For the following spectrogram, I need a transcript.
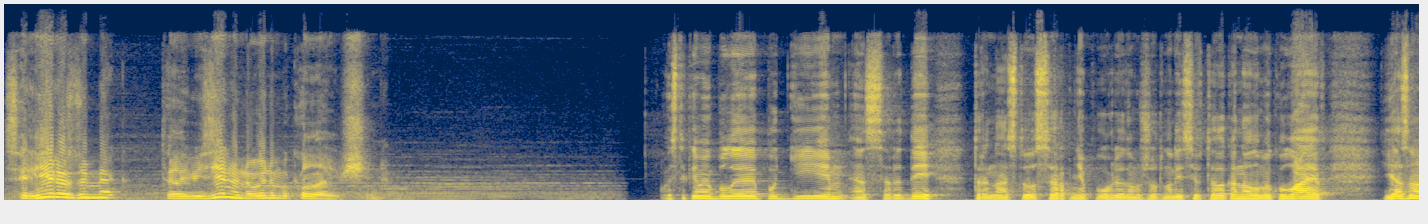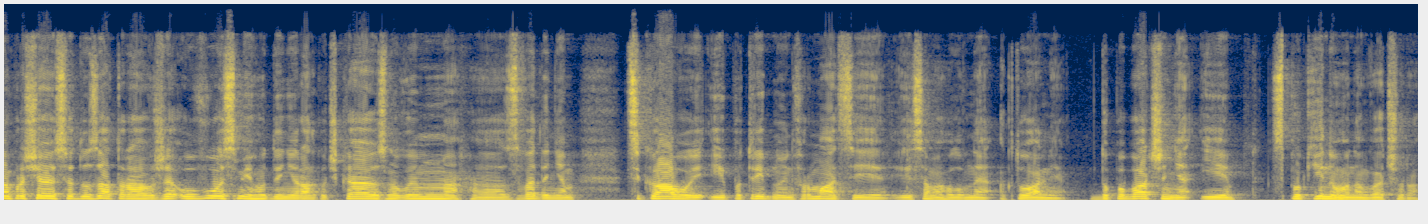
Сергій Разумяк, телевізійні новини Миколаївщини. Ось такими були події е, середи 13 серпня поглядом журналістів телеканалу Миколаїв. Я з вами прощаюся до завтра вже о 8 годині ранку. Чекаю з новим е, зведенням цікавої і потрібної інформації, і саме головне актуальні. До побачення і спокійного нам вечора.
